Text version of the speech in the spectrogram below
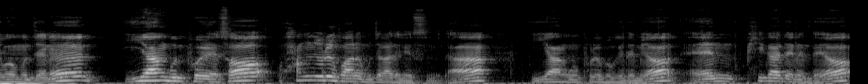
이번 문제는 이항분포에서 확률을 구하는 문제가 되겠습니다. 이항분포를 보게 되면 NP가 되는데요.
